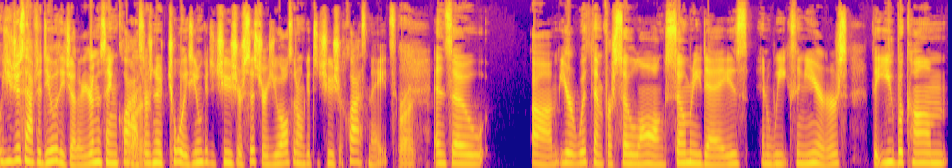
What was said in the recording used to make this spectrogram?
you just have to deal with each other. You're in the same class. Right. There's no choice. You don't get to choose your sisters. You also don't get to choose your classmates. Right. And so um, you're with them for so long, so many days and weeks and years that you become,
